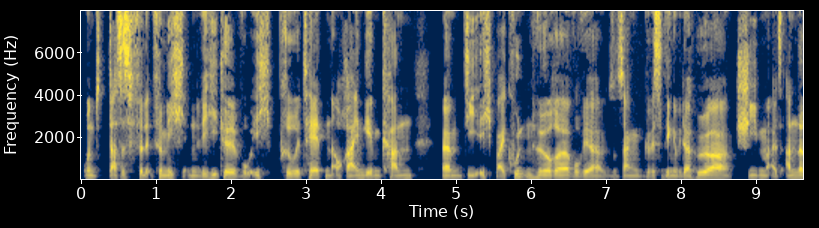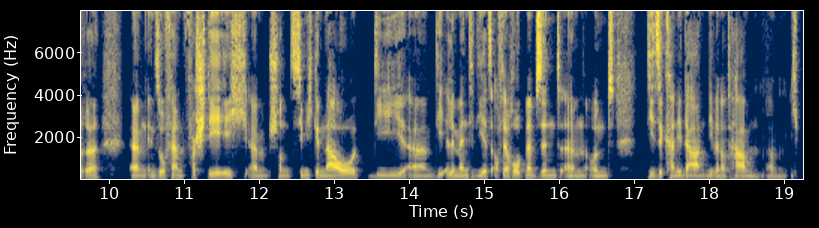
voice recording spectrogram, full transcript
Und das ist für, für mich ein Vehikel, wo ich Prioritäten auch reingeben kann, ähm, die ich bei Kunden höre, wo wir sozusagen gewisse Dinge wieder höher schieben als andere. Ähm, insofern verstehe ich ähm, schon ziemlich genau die, äh, die Elemente, die jetzt auf der Roadmap sind ähm, und diese Kandidaten, die wir dort haben. Ähm, ich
